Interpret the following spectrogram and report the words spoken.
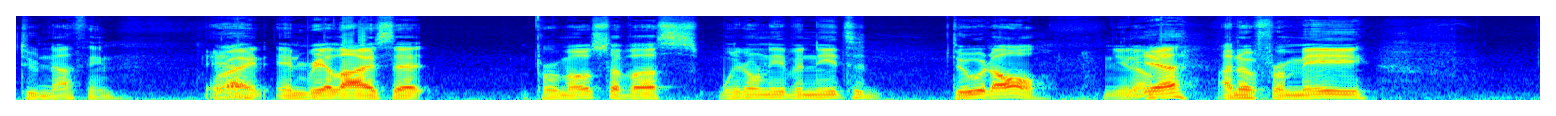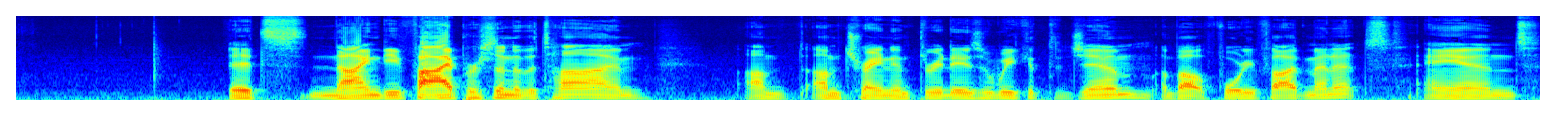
do nothing, Yeah. right? And realize that for most of us, we don't even need to do it all. You know, Yeah. I know for me, it's 95% of the time I'm I'm training 3 days a week at the gym, about 45 minutes and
